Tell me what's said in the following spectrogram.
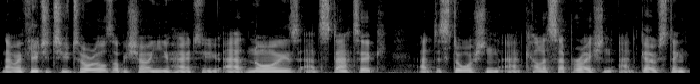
Now in future tutorials I'll be showing you how to add noise, add static, add distortion, add color separation, add ghosting,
